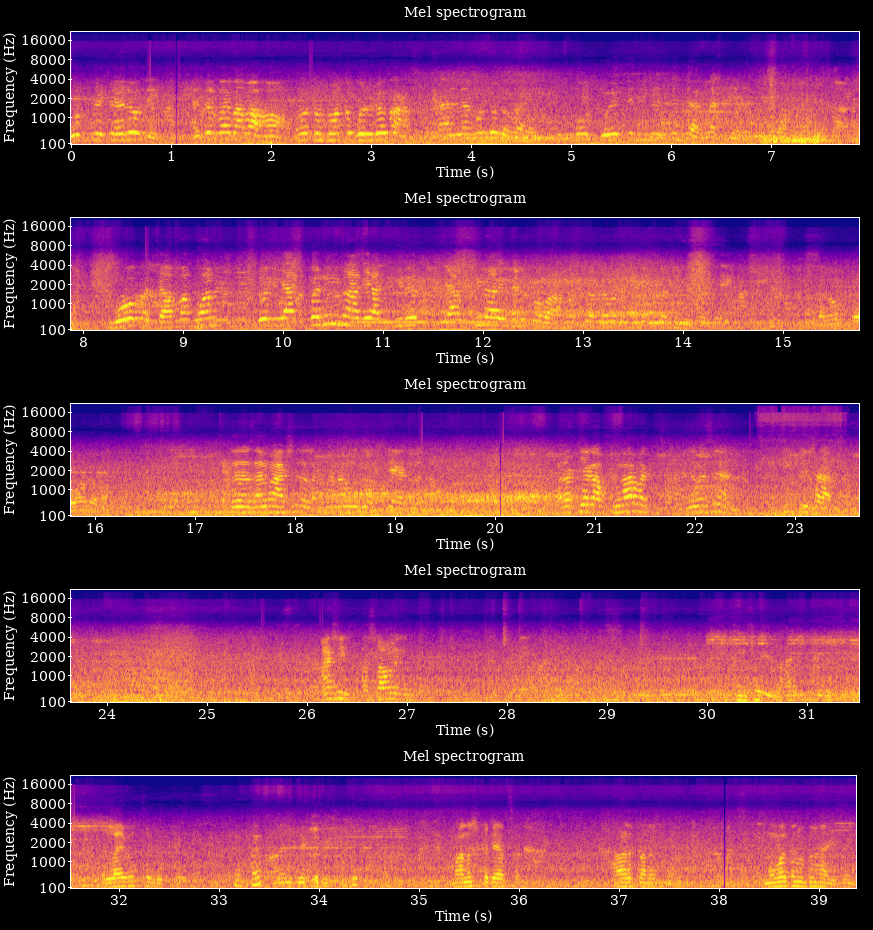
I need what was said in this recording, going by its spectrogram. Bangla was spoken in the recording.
ওর পেটে হলেও এত ভাই বাবা হ্যাঁ। ও তো তোমার তো গরিবও তো আছে। লাখ হতো তো ভাই। মোট বইয়ের দিন ইনভেস্টমেন্ট চার লাখ ও আমার ওয়ান যদি একবারই না আগে একদিনের একদিন আগে খালি কবা আমার টাকা জিনিস আমি আসি দিলাম তো আর টাকা ফোনার বাকি বুঝতে পারছেন? কি পেশা আসি আসসালামু আলাইকুম। লাইভ হচ্ছে মানুষ কেটে আছে। আমার অনেক মোবাইল তো নতুন হয়ে গেছে।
